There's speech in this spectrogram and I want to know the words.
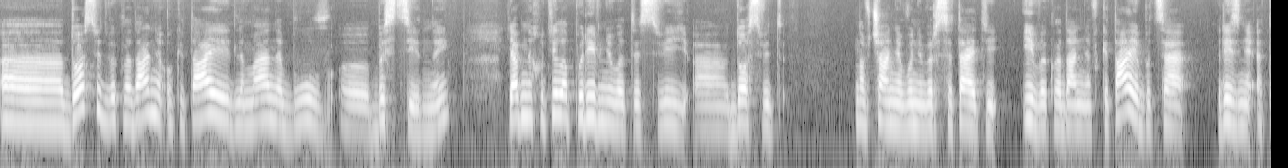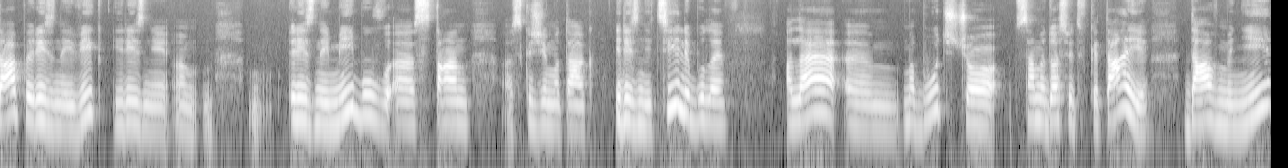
Е, Досвід викладання у Китаї для мене був е, безцінний. Я б не хотіла порівнювати свій е, досвід навчання в університеті і викладання в Китаї, бо це різні етапи, різний вік і різні, ем, різний мій був стан, скажімо так, і різні цілі були. Але, ем, мабуть, що саме досвід в Китаї дав мені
